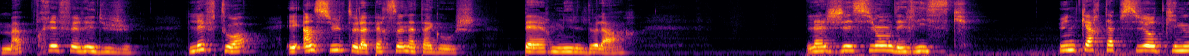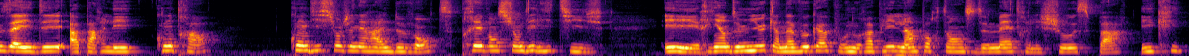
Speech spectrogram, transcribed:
ma préférée du jeu. Lève-toi et insulte la personne à ta gauche. Perds 1000 dollars. La gestion des risques. Une carte absurde qui nous a aidé à parler contrat, conditions générales de vente, prévention des litiges. Et rien de mieux qu'un avocat pour nous rappeler l'importance de mettre les choses par écrit.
